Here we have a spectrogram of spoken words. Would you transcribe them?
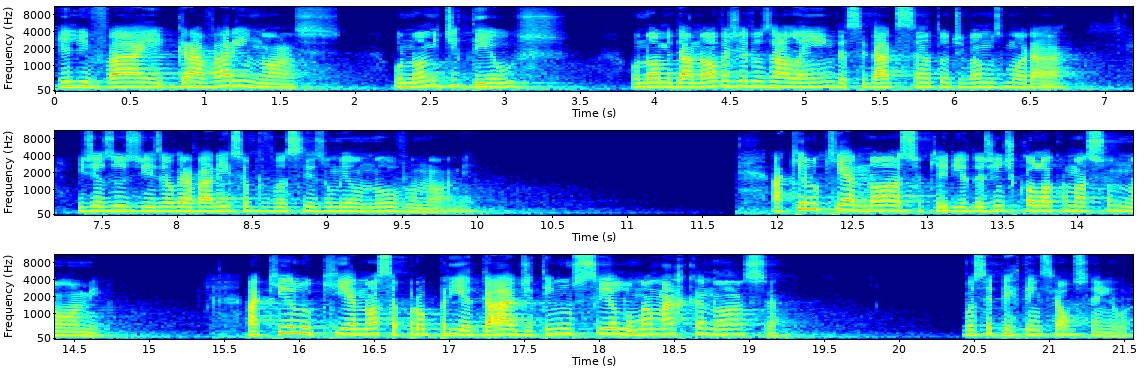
ele vai gravar em nós o nome de Deus, o nome da Nova Jerusalém, da cidade santa onde vamos morar. E Jesus diz: Eu gravarei sobre vocês o meu novo nome. Aquilo que é nosso, querido, a gente coloca o nosso nome. Aquilo que é nossa propriedade tem um selo, uma marca nossa. Você pertence ao Senhor.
